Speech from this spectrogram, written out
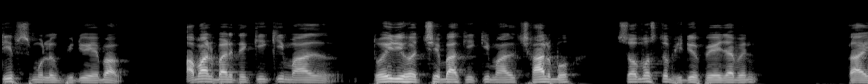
টিপসমূলক ভিডিও এবং আমার বাড়িতে কি কি মাল তৈরি হচ্ছে বা কি কি মাল ছাড়বো, সমস্ত ভিডিও পেয়ে যাবেন। তাই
